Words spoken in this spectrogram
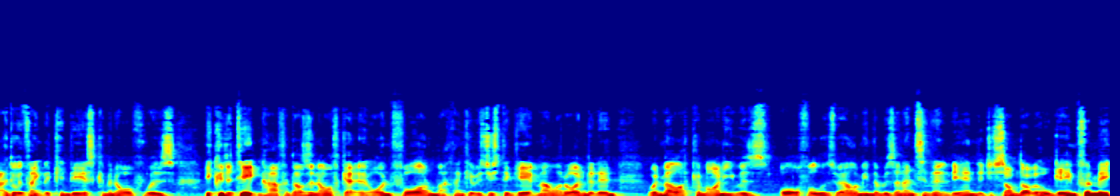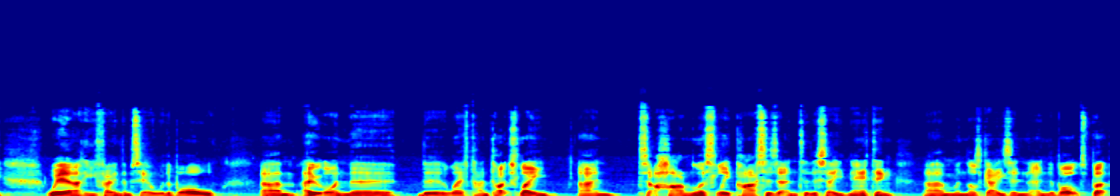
I don't think the Candeias coming off was. He could have taken half a dozen off, get it on form. I think it was just to get Miller on. But then when Miller came on, he was awful as well. I mean, there was an incident at the end that just summed up the whole game for me, where he found himself with the ball um, out on the the left hand touchline and sort of harmlessly passes it into the side netting um, when there's guys in in the box. But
